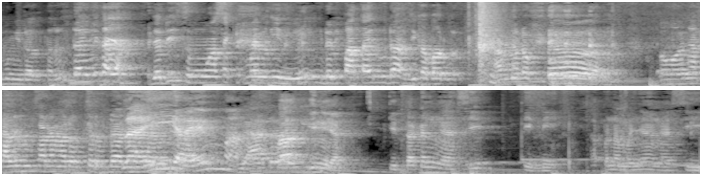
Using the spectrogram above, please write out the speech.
hubungi dokter. Udah ini kayak jadi semua segmen ini udah dipatahin udah. Jika baru sama dokter pokoknya kalian urusan sama dokter udah Lah iya emang. nggak ada pak lagi. gini ya kita kan ngasih ini apa namanya ngasih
